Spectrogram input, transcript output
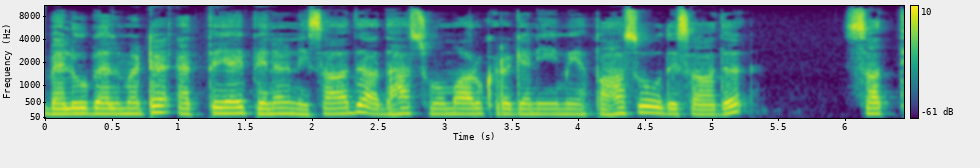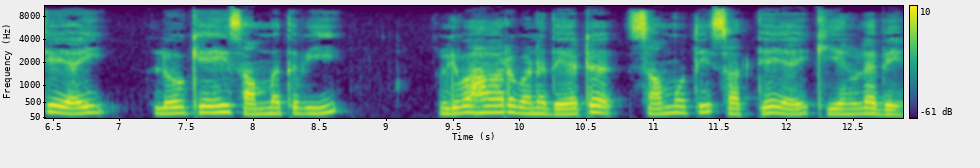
බැලූ බැල්මට ඇත්තයයි පෙනෙන නිසාද අදහස් සෝමාරු කර ගැනීමේ පහසු උදෙසාද සත්‍යයයි ලෝකෙහි සම්මත වී විවහාර වන දෙයට සම්මුති සත්‍යයයි කියනු ලැබේ.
